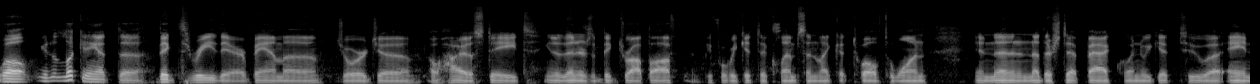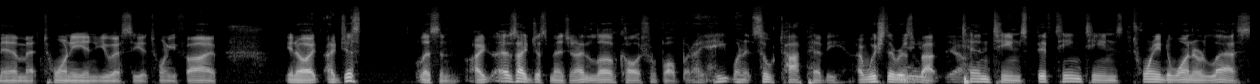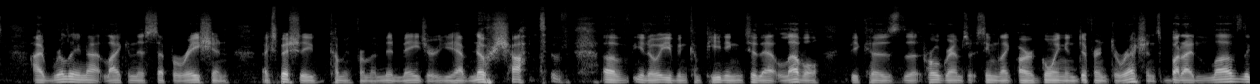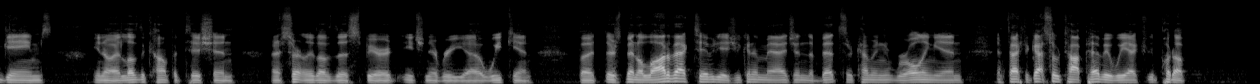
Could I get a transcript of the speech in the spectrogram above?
Well, you're looking at the big three there, Bama, Georgia, Ohio State, you know, then there's a big drop off before we get to Clemson, like at 12 to 1. And then another step back when we get to uh, A&M at 20 and USC at 25. You know, I, I just listen, I as I just mentioned, I love college football, but I hate when it's so top heavy. I wish there was mm, about yeah. 10 teams, 15 teams, 20 to 1 or less. I'm really not liking this separation, especially coming from a mid-major. You have no shot of of, you know, even competing to that level because the programs that seem like are going in different directions. But I love the games, you know, I love the competition, and I certainly love the spirit each and every uh, weekend but there's been a lot of activity as you can imagine. The bets are coming rolling in. In fact it got so top heavy we actually put up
